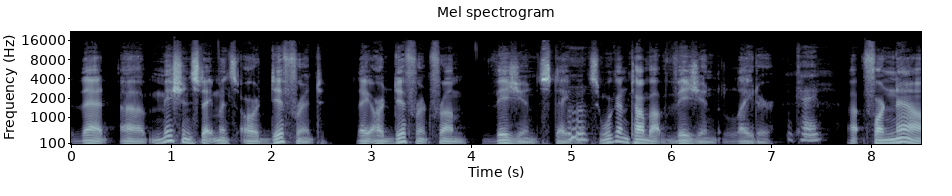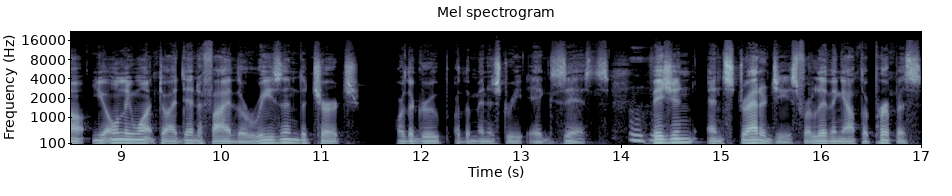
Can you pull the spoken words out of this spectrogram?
that uh, mission statements are different. They are different from vision statements. Mm-hmm. We're going to talk about vision later. Okay. Uh, for now, you only want to identify the reason the church or the group or the ministry exists. Mm-hmm. Vision and strategies for living out the purpose,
